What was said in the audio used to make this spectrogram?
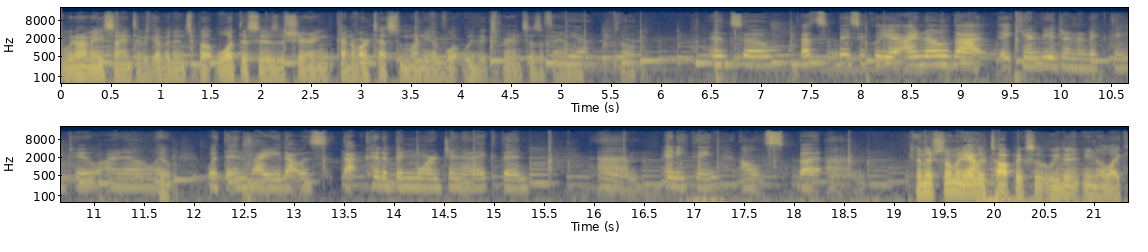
We don't have any scientific evidence. But what this is is sharing kind of our testimony of what we've experienced as a family. Yeah. So. And so that's basically it. I know that it can be a genetic thing too. I know, like Yep. with the anxiety, that was that could have been more genetic than um, anything else. But um, And there's so many Yeah. other topics that we didn't, you know, like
